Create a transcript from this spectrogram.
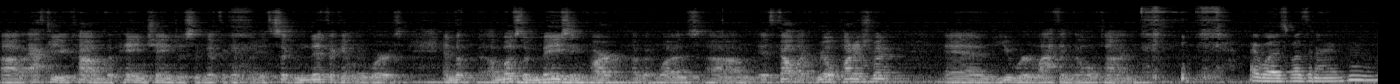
um, after you come, the pain changes significantly. It's significantly worse. And the uh, most amazing part of it was um, it felt like real punishment, and you were laughing the whole time. I was, wasn't I? Hmm.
